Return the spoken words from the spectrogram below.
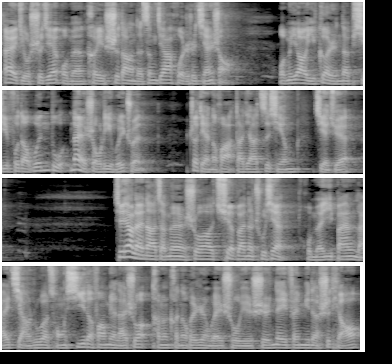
艾灸时间，我们可以适当的增加或者是减少。我们要以个人的皮肤的温度耐受力为准。这点的话，大家自行解决。接下来呢，咱们说雀斑的出现，我们一般来讲，如果从西医的方面来说，他们可能会认为属于是内分泌的失调，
